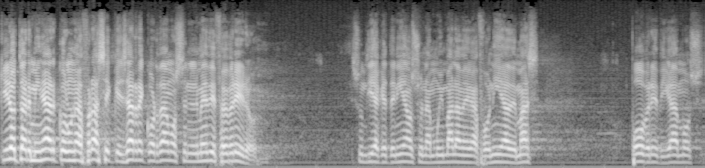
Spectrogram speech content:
Quiero terminar con una frase que ya recordamos en el mes de febrero. Es un día que teníamos una muy mala megafonía, además, pobre, digamos,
